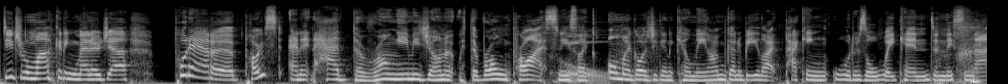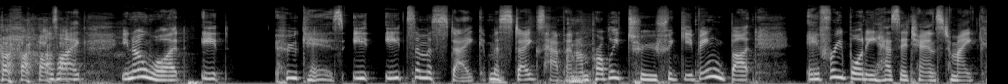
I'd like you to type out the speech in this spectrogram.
digital marketing manager put out a post and it had the wrong image on it with the wrong price, and he's like, "Oh, oh my god, you're going to kill me! I'm going to be like packing orders all weekend and this and that." I was like, you know what, it. Who cares? It it's a mistake. Mistakes happen. I'm probably too forgiving, but everybody has their chance to make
